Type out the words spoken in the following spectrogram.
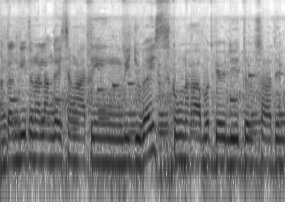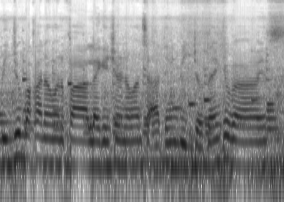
Hanggang dito na lang guys ang ating video guys. Kung nakaabot kayo dito sa ating video, baka naman pa like and share naman sa ating video. Thank you guys.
